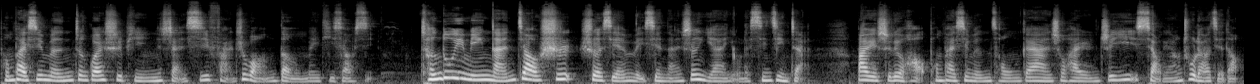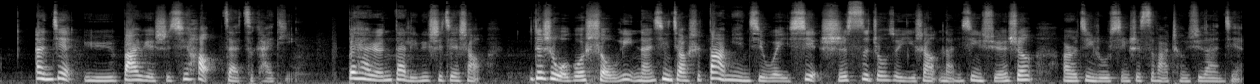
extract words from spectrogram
澎湃新闻、正观视频、陕西法制网等媒体消息，成都一名男教师涉嫌猥亵男生一案有了新进展。八月十六号，澎湃新闻从该案受害人之一小杨处了解到，案件于八月十七号再次开庭。被害人代理律师介绍，这是我国首例男性教师大面积猥亵十四周岁以上男性学生而进入刑事司法程序的案件。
